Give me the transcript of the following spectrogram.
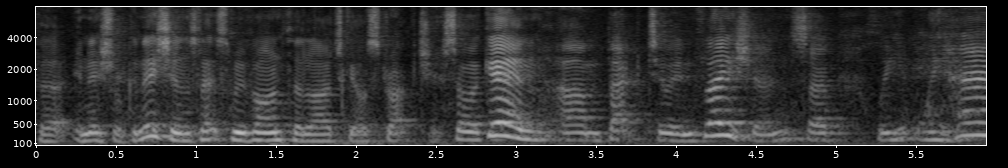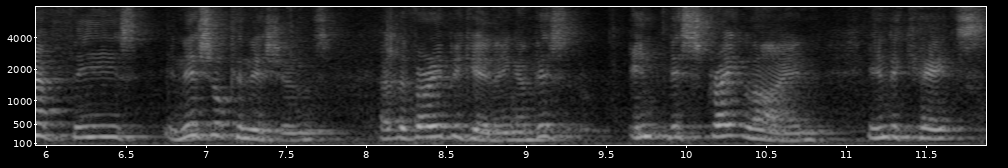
the initial conditions, let's move on to the large-scale structure. So again, um, back to inflation. So we, we have these initial conditions at the very beginning, and this, in, this straight line indicates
